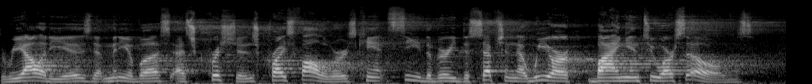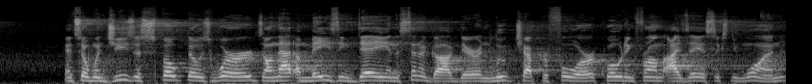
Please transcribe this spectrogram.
the reality is that many of us, as Christians, Christ followers, can't see the very deception that we are buying into ourselves. And so when Jesus spoke those words on that amazing day in the synagogue there in Luke chapter 4, quoting from Isaiah 61,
